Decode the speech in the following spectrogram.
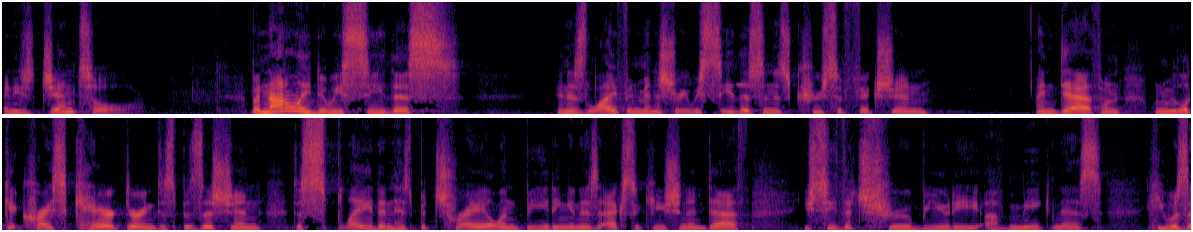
and he's gentle. But not only do we see this in his life and ministry, we see this in his crucifixion and death. When, when we look at Christ's character and disposition displayed in his betrayal and beating and his execution and death, you see the true beauty of meekness. He was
